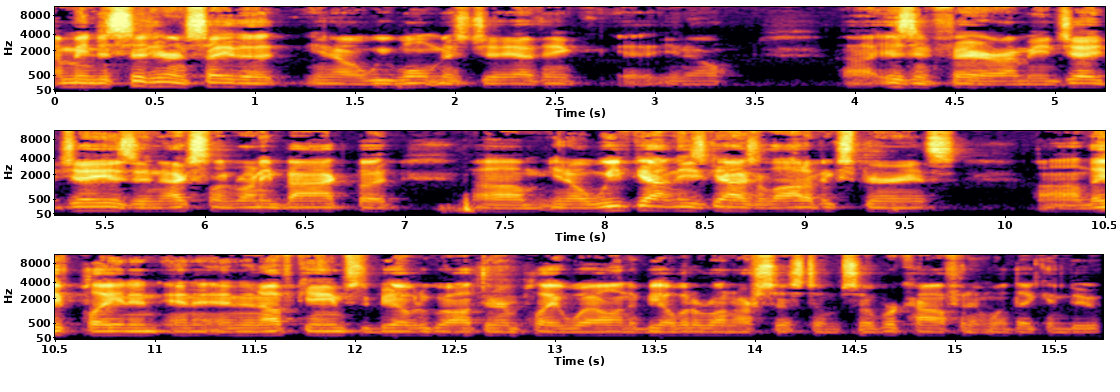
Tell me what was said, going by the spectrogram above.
I mean, to sit here and say that you know we won't miss Jay, I think uh, you know uh, isn't fair. I mean, Jay Jay is an excellent running back, but um, you know we've gotten these guys a lot of experience. Um, they've played in, in, in, enough games to be able to go out there and play well and to be able to run our system. So we're confident what they can do.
